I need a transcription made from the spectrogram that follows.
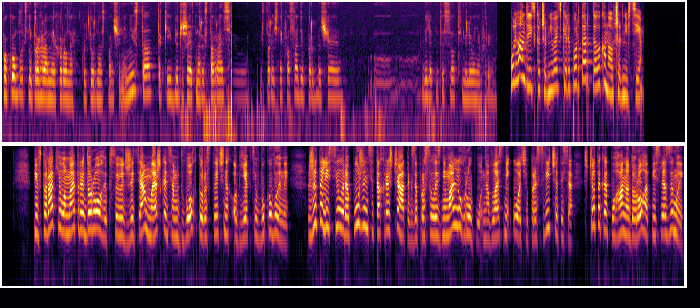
по комплексній програмі охорони культурної спадщини міста такий бюджет на реставрацію історичних фасадів передбачає біля 500 мільйонів гривень. Ольга Андрійська, Чернівецький репортер, телеканал Чернівці. Півтора кілометри дороги псують життя мешканцям двох туристичних об'єктів Буковини. Жителі сіл Репужинці та Хрещатик запросили знімальну групу на власні очі пересвідчитися, що таке погана дорога після зими.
